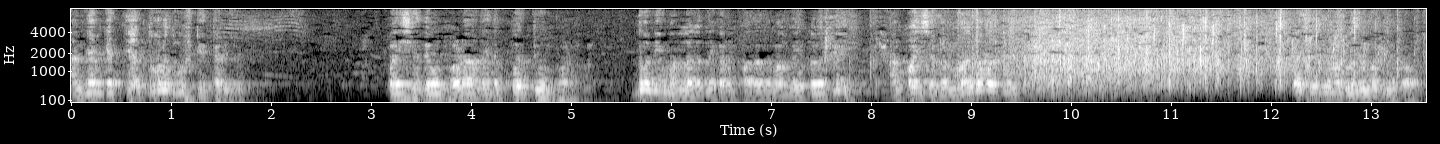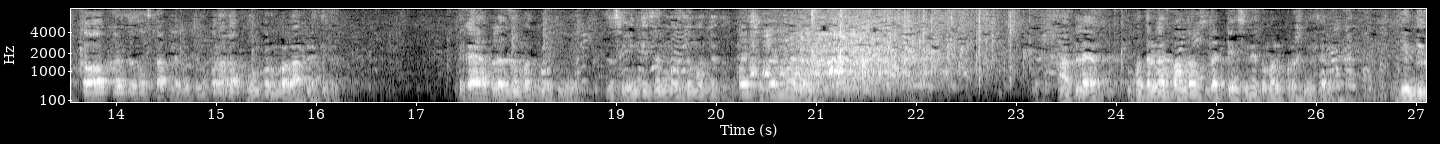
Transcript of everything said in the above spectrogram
आणि नेमक्या त्या दोनच गोष्टी आहेत त्यांच्या पैसे देऊन फडा नाही तर पद देऊन फडा. दोन्ही मन लागत नाही कारण पदाचं मला काही कळत नाही. आणि पैशाचं मला जमत नाही. पैसे शोधून आपलं जमत नाही का तेव्हा खर्चच असतं आपल्याकडे. तुम्ही कोणाला फोन करून बघा आपल्या तिकडे. ते काय आपल्याला जमत नव्हती. जसं हिंदीचं मग जमत नाही तसं पैसे काढणार आपल्या पत्रकार बांधव सुद्धा टेन्शन आहे तुम्हाला प्रश्न विचार हिंदीत.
